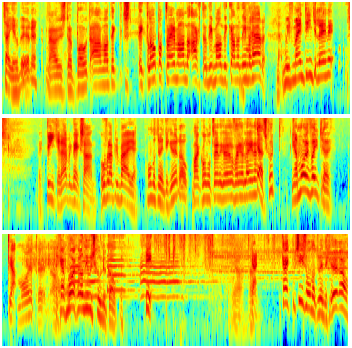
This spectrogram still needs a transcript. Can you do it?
Zou je gebeuren. Nou, dus de boot aan, want ik, ik loop al twee maanden achter. Die man die kan het niet meer hebben. Nou, moet je voor mij een tientje lenen? Nee, tientje, daar heb ik niks aan. Hoeveel heb je bij je? 120 euro. Mag ik 120 euro van je lenen? Ja, dat is goed. Ik ga morgen van je terug. Ja, mooi. Eh, oh, Dan ga ik morgen wel nieuwe schoenen kopen. Hier, ja, kijk. Kijk, precies 120 euro.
